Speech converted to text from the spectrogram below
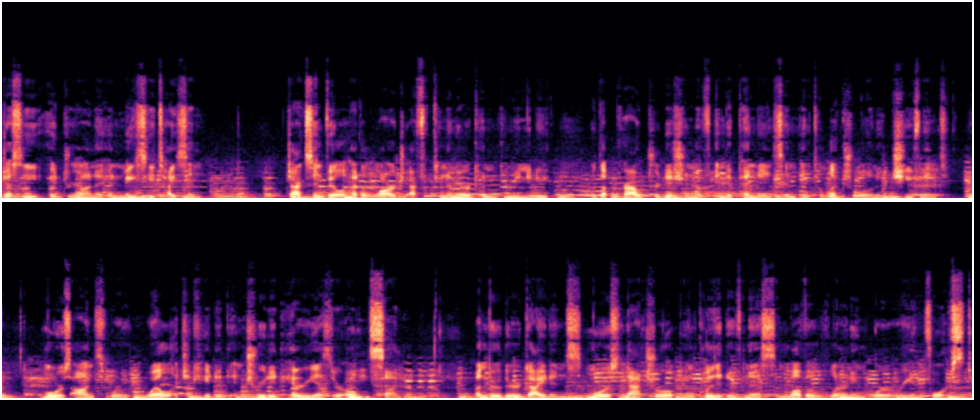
Jessie, Adriana, and Macy Tyson. Jacksonville had a large African American community with a proud tradition of independence and intellectual achievement. Moore's aunts were well educated and treated Harry as their own son. Under their guidance, Moore's natural inquisitiveness and love of learning were reinforced.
